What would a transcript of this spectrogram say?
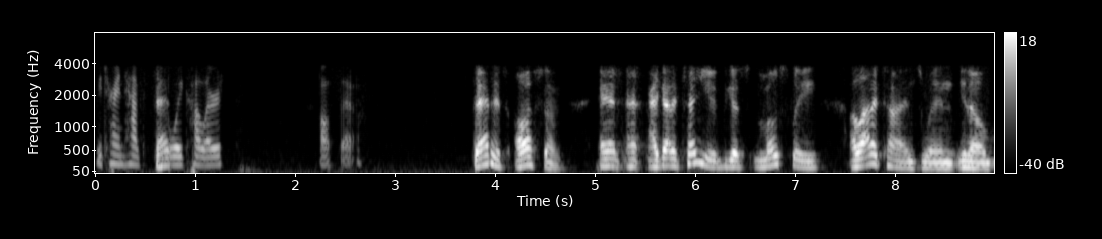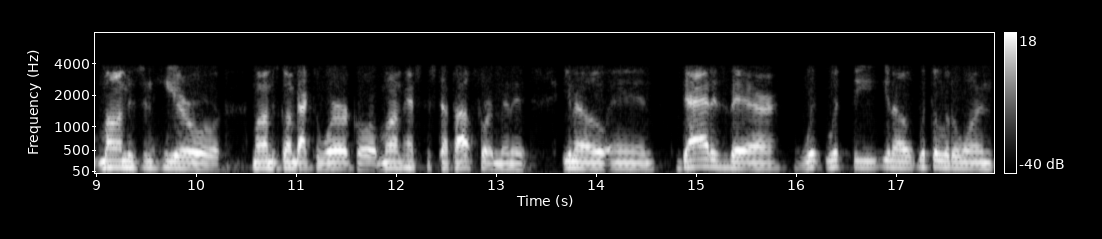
we try and have some That- boy colors also. That is awesome. And I, I got to tell you, because mostly, a lot of times when you know mom isn't here or mom's going back to work or mom has to step out for a minute, you know, and dad is there with with the you know with the little one,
